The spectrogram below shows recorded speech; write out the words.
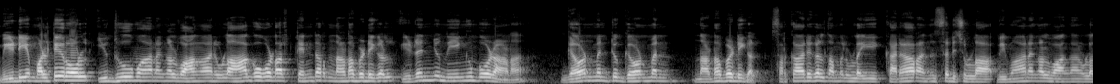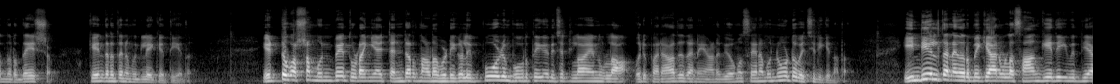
മീഡിയം മൾട്ടി റോൾ യുദ്ധവിമാനങ്ങൾ വാങ്ങാനുള്ള ആഗോള ടെൻഡർ നടപടികൾ ഇഴഞ്ഞു നീങ്ങുമ്പോഴാണ് ഗവൺമെന്റ് ടു ഗവൺമെന്റ് നടപടികൾ സർക്കാരുകൾ തമ്മിലുള്ള ഈ കരാർ അനുസരിച്ചുള്ള വിമാനങ്ങൾ വാങ്ങാനുള്ള നിർദ്ദേശം കേന്ദ്രത്തിന് മുന്നിലേക്ക് എത്തിയത്. എട്ട് വർഷം മുൻപേ തുടങ്ങിയ ടെൻഡർ നടപടികൾ ഇപ്പോഴും പൂർത്തീകരിച്ചിട്ടില്ല എന്നുള്ള ഒരു പരാതി തന്നെയാണ് വ്യോമസേന മുന്നോട്ട് വച്ചിരിക്കുന്നത്. ഇന്ത്യയിൽ തന്നെ നിർമ്മിക്കാനുള്ള സാങ്കേതികവിദ്യ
